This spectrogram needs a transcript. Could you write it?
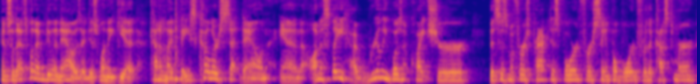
And so that's what I'm doing now is I just want to get kind of my base color set down. And honestly, I really wasn't quite sure. This is my first practice board, first sample board for the customer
